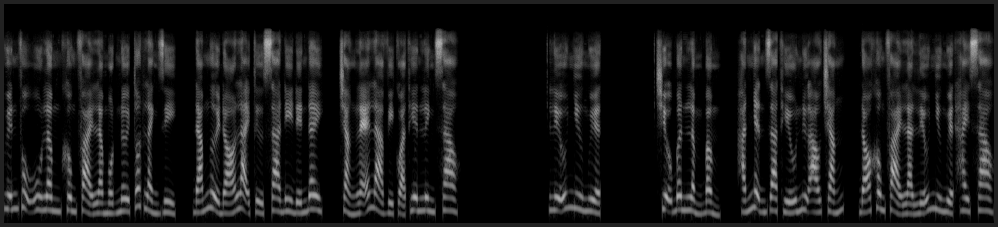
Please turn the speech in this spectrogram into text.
Huyễn vụ U Lâm không phải là một nơi tốt lành gì, đám người đó lại từ xa đi đến đây, chẳng lẽ là vì quả thiên linh sao? Liễu Như Nguyệt. Triệu Bân lẩm bẩm, hắn nhận ra thiếu nữ áo trắng, đó không phải là Liễu Như Nguyệt hay sao?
